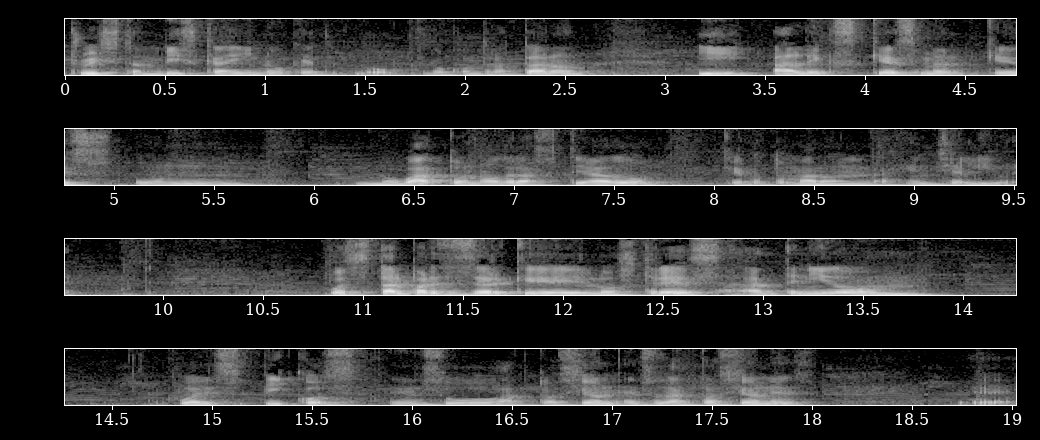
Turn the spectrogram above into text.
Tristan Vizcaíno, que lo, contrataron. Y Alex Kessman, que es un novato no drafteado que lo tomaron agencia libre. Pues tal parece ser que los tres han tenido pues picos en su actuación, en sus actuaciones eh,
